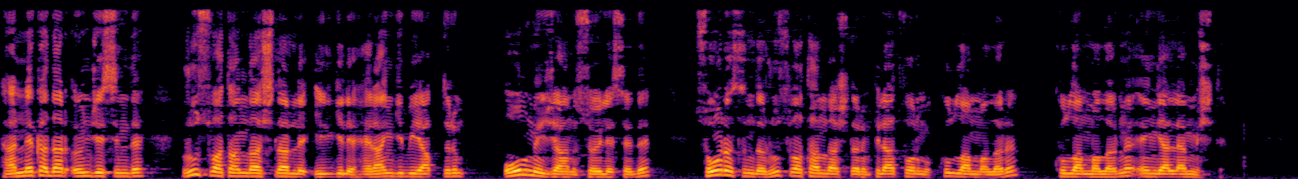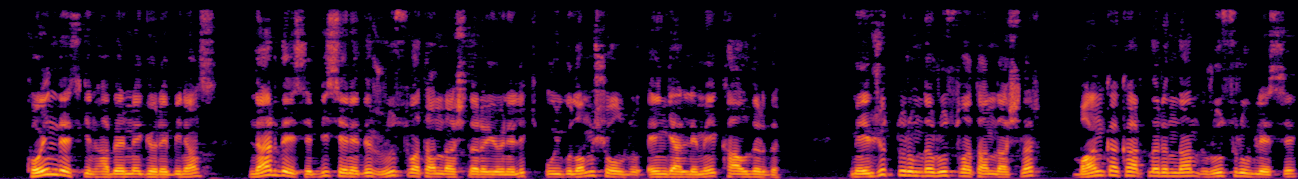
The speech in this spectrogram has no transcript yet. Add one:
her ne kadar öncesinde Rus vatandaşlarla ilgili herhangi bir yaptırım olmayacağını söylese de sonrasında Rus vatandaşların platformu kullanmaları kullanmalarını engellenmişti. Coindesk'in haberine göre Binance neredeyse bir senedir Rus vatandaşlara yönelik uygulamış olduğu engellemeyi kaldırdı. Mevcut durumda Rus vatandaşlar banka kartlarından Rus rublesi,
